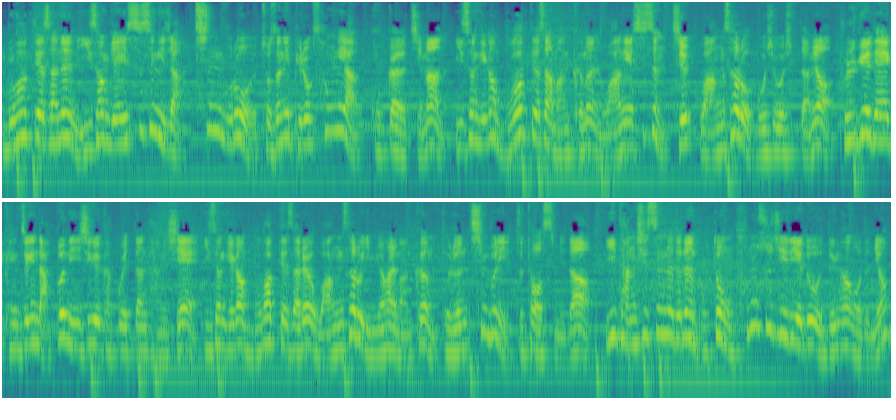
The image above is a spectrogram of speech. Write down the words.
무학대사는 이성계의 스승이자 친구로 조선이 비록 성리학 국가였지만 이성계가 무학대사만큼은 왕의 스승, 즉 왕사로 모시고 싶다며 불교에 대해 굉장히 나쁜 인식을 갖고 있던 당시에 이성계가 무학대사를 왕사 로 임명할 만큼 들은 친분이 두터웠습니다. 이 당시 승려들은 보통 풍수지리에도 능하거든요.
